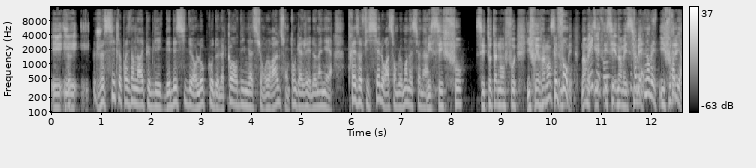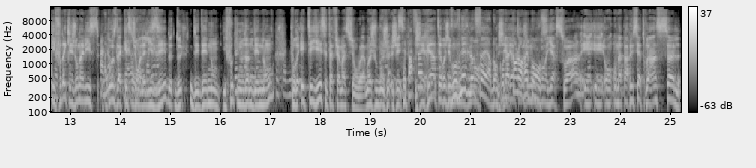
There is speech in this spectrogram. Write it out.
Et, et, je, cite le président de la République. Des décideurs locaux de la coordination rurale sont engagés de manière très officielle au Rassemblement national. Mais c'est faux. C'est totalement faux. Il faudrait vraiment. C'est faux. Non mais, non mais, non mais, il faudrait, il faudrait que les journalistes ah posent la question à l'Élysée de, de, des, noms. Il faut qu'ils nous donnent des noms pour étayer cette affirmation. Voilà. Moi, j'ai réinterrogé. Vous venez de le faire, donc on attend leur réponse. hier soir et, et on n'a pas réussi à trouver un seul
